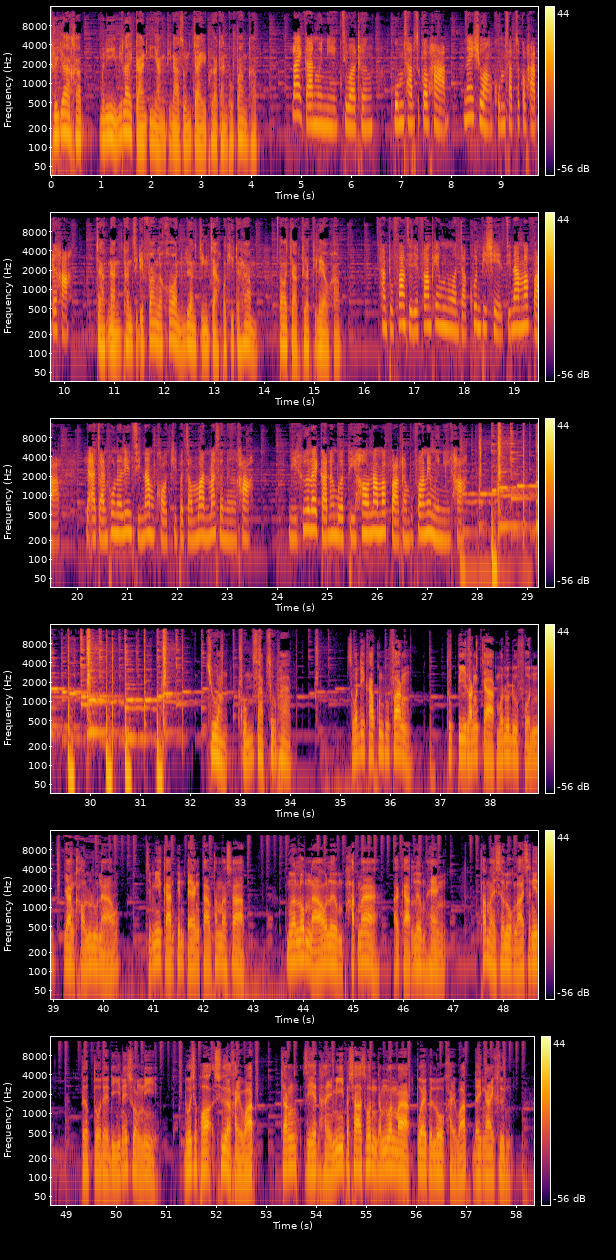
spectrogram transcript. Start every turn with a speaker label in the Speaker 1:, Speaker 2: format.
Speaker 1: ทริยาครับมื่อนี้มีรายการอีหยังที่น่าสนใจเพื่อท่านผู้ฟังครับ
Speaker 2: รายการมือนี้สิเวาถึง คุ้มทรัพย์สุขภาพ ในช่วงคุ้มทรัพย์สุขภาพด้วยค่ะ
Speaker 1: จากนั้นท่านสิได้ฟังละครเรื่องจริงจากประคีตธรรม ต่อจากเทือกที่แล้วครับ
Speaker 2: ท่านผู้ฟังสิได้ฟังเพลงมนวนจากคุณพิเชษจีนัมมาฝาก และอาจารย์พงษ์นรินทร์สีนัมขอขีดประจำวันมาเสนอค่ะ นี่คือรายการทางเบอร์ที่เฮ้านํมาฝากท่านผู้ฟังในมือนี้ค่ะ
Speaker 1: ช่วงขุมทรัพย์สุขภาพ
Speaker 3: สวัสดีครับคุณผู้ฟัง ทุกปีหลังจากหมดฤดูฝนย่างเข้าฤดูหนาว จะมีการเปลี่ยนแปลงตามธรรมชาติ เมื่อลมหนาวเริ่มพัดมาอากาศเริ่มแห้งทำให้เชื้อโรคหลายชนิด เติบโตได้ดีในช่วงนี้ โดยเฉพาะเชื้อไขหวัด จังเสียดให้มีประชาชนจำนวนมากป่วยเป็นโรคไขหวัดได้ง่ายขึ้น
